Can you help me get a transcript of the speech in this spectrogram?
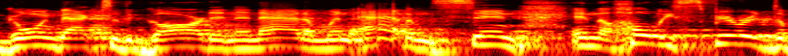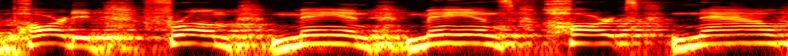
going back to the garden and Adam, when Adam sinned and the Holy Spirit departed from man, man's heart now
